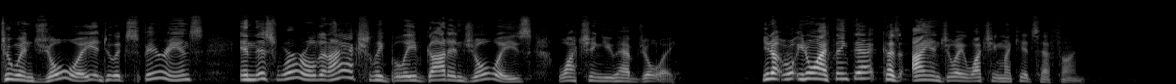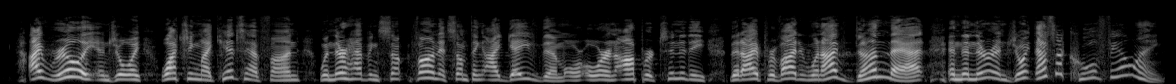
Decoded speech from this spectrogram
to enjoy, and to experience in this world. And I actually believe God enjoys watching you have joy. You know, you know why I think that? Because I enjoy watching my kids have fun. I really enjoy watching my kids have fun when they're having some fun at something I gave them or, or an opportunity that I provided. When I've done that and then they're enjoying, that's a cool feeling.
